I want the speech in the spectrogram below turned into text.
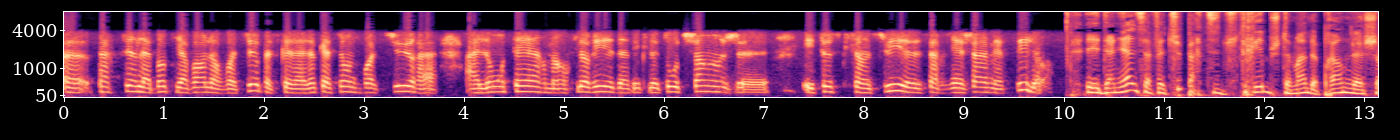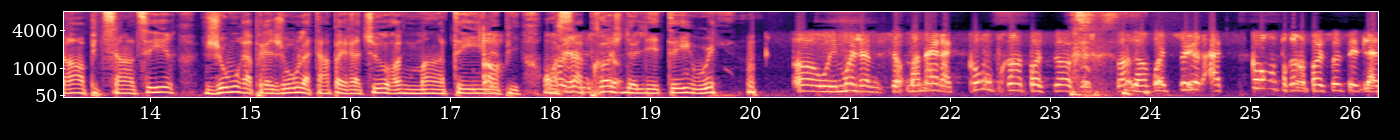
euh, partir là-bas puis avoir leur voiture parce que la location de voiture à, à long terme en Floride avec le taux de change euh, et tout ce qui s'ensuit, ça revient cher, merci là. Et Daniel, ça fait-tu partie du trip justement de prendre le char puis de sentir jour après jour la température augmenter, là, Ah, puis on s'approche de l'été, oui? Ah oui, moi j'aime ça. Ma mère, elle comprend pas ça que je en voiture. Elle comprend pas ça. C'est de la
